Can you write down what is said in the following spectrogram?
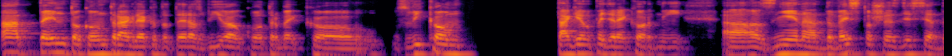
A tento kontrakt, ako to teraz býva u quarterbackov zvykom, tak je opäť rekordný. Znie na 262,5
